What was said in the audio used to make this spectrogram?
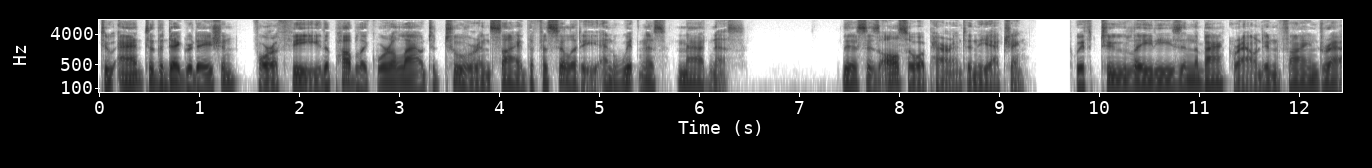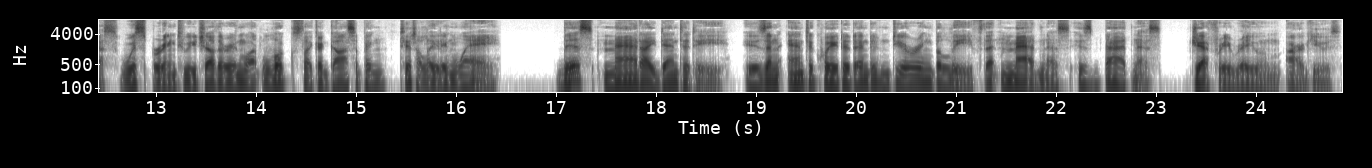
To add to the degradation, for a fee, the public were allowed to tour inside the facility and witness madness. This is also apparent in the etching with two ladies in the background in fine dress whispering to each other in what looks like a gossiping, titillating way. This mad identity is an antiquated and enduring belief that madness is badness, Geoffrey Reaume argues.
